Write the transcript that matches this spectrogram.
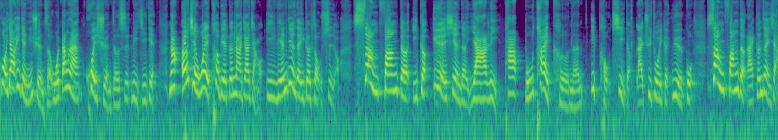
果要一点零选择，我当然会选择是力基电。那而且我也特别跟大家讲哦，以联电的一个走势哦，上方的一个月线的压力，它不太可能一口气的来去做一个越过。上方的来更正一下，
